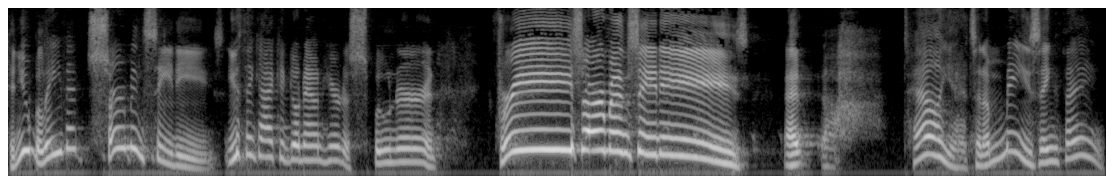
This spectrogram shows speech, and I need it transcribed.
Can you believe it? Sermon CDs. You think I could go down here to Spooner and free sermon CDs? And uh, tell you, it's an amazing thing.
